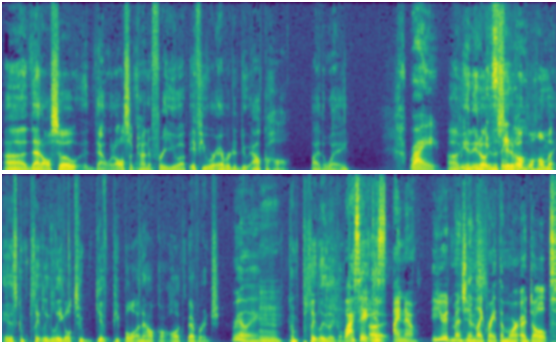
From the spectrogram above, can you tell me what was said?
Uh, that also that would also kind of free you up if you were ever to do alcohol. By the way, Right. uh, in in, in the state legal. of Oklahoma, it is completely legal to give people an alcoholic beverage. Really? Completely legal. Wacky. say, 'cause- Uh, I know. You had mentioned Yes. like right the more adult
